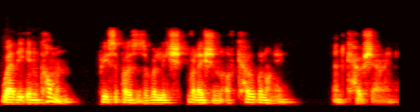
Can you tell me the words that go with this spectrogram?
where the in common presupposes a relation of co-belonging and co-sharing.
